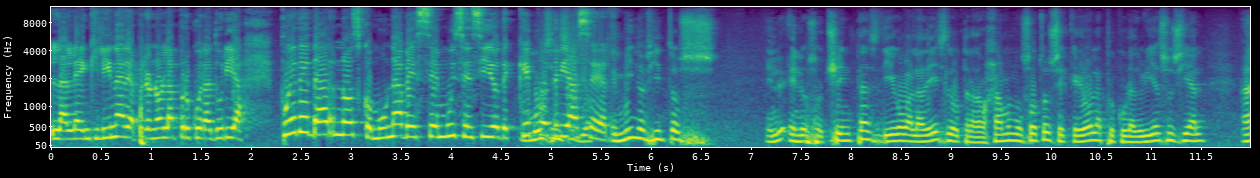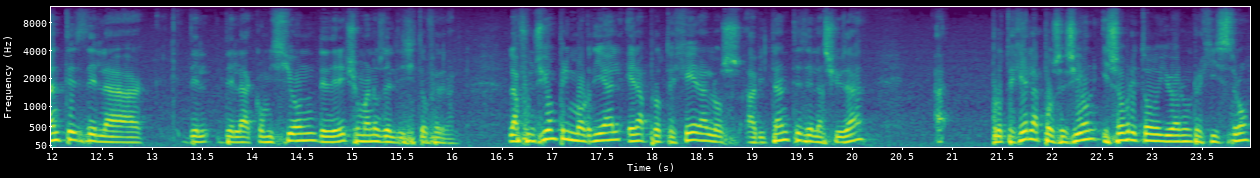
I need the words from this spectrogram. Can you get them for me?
La ley inquilinaria, pero no la Procuraduría. ¿Puede darnos como un ABC muy sencillo de qué Muy podría sencillo. ser? En 1900, en, en los 80, Diego Valadez, lo trabajamos nosotros, se creó la Procuraduría Social antes de la, de, de la Comisión de Derechos Humanos del Distrito Federal. La función primordial era proteger a los habitantes de la ciudad, proteger la posesión y sobre todo llevar un registro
